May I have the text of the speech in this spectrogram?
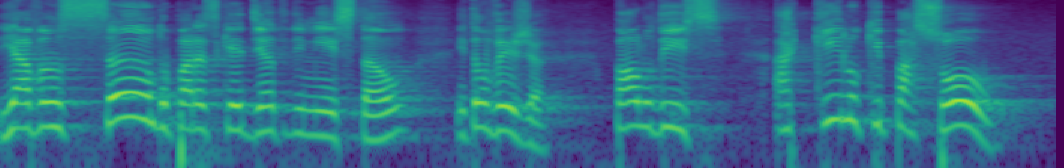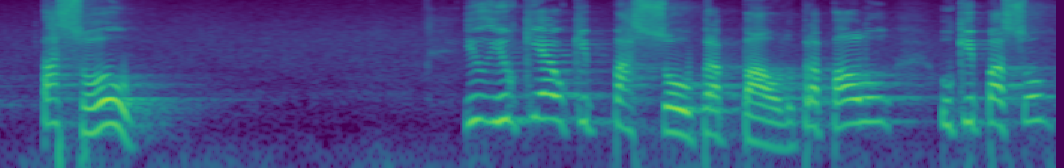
e avançando para as que diante de mim estão. Então veja, Paulo diz: aquilo que passou, passou. E, e o que é o que passou para Paulo? Para Paulo, o que passou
